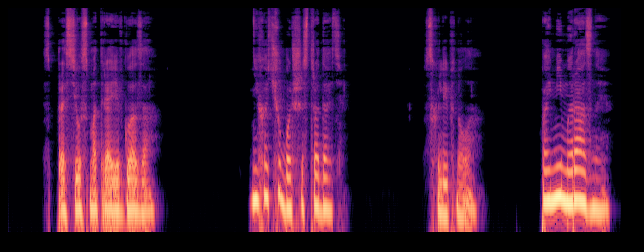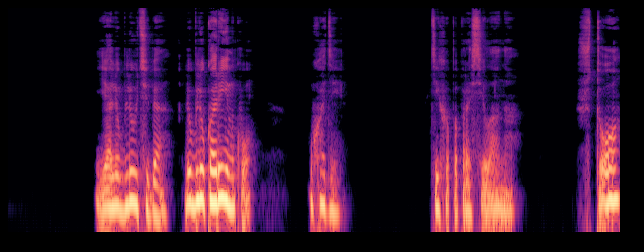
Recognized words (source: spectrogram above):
— спросил, смотря ей в глаза. «Не хочу больше страдать», — всхлипнула. «Пойми, мы разные». «Я люблю тебя, люблю Каринку». «Уходи», — тихо попросила она. «Что?»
